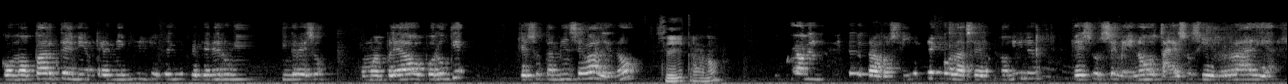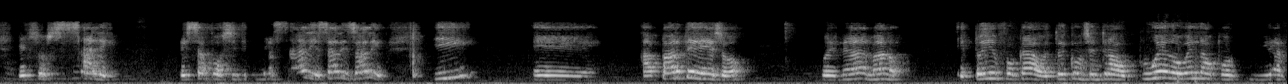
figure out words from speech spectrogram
como parte de mi emprendimiento, tengo que tener un ingreso como empleado por un tiempo, que eso también se vale, ¿no? Sí, claro. Si yo tengo la serotonina, eso se me nota, eso se irradia, eso sale, esa positividad sale, sale, sale. Y eh, aparte de eso, pues nada, hermano, estoy enfocado, estoy concentrado, puedo ver la oportunidad,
